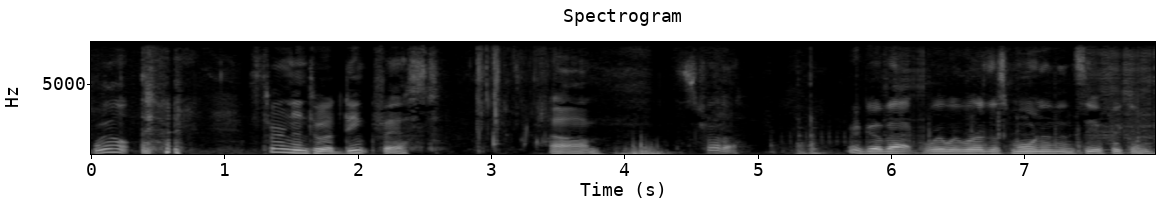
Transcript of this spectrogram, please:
Well, it's turned into a dink fest. Um, let's try to, we're gonna go back where we were this morning and see if we can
